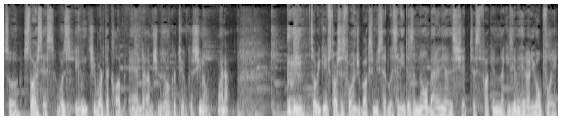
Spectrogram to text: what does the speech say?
So Starsis was in. She worked at club, and um, she was a hooker too, because you know why not. so we gave Starsis 400 bucks, and we said, listen, he doesn't know about any of this shit. Just fucking like he's gonna hit on you, hopefully,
